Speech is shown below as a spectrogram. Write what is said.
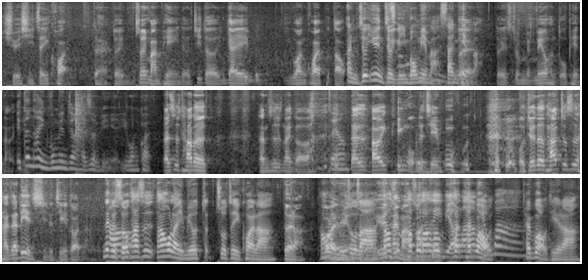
学习这一块。对对，所以蛮便宜的，记得应该。一万块不到，啊，你就因为你只有一个迎风面嘛，三片嘛，对，就没没有很多片啊。哎，但它迎风面这样还是很便宜，一万块。但是他的，但是那个 怎样？但是他会听我们的节目，我觉得他就是还在练习的阶段啦。那个时候他是他后来也没有做这一块啦。对啦，他后来没做啦，因为太麻烦。他说他说太太不好，太不好贴啦。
